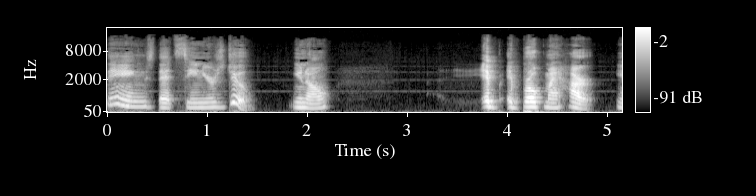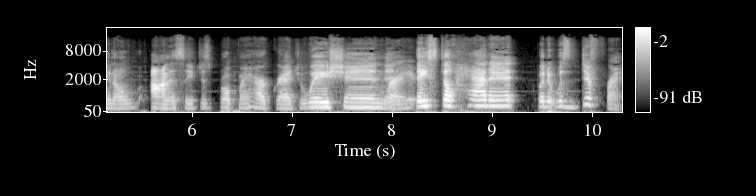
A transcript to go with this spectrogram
things that seniors do. You know, it it broke my heart. You know, honestly, just broke my heart. Graduation, and Right. they still had it, but it was different.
